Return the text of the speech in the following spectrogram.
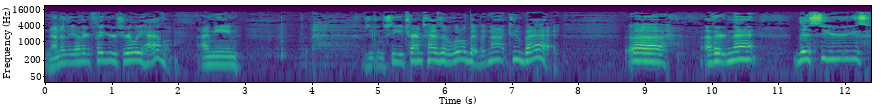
none of the other figures really have them. I mean, as you can see, Trunks has it a little bit, but not too bad. Uh, other than that, this series,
